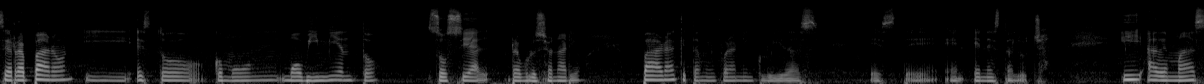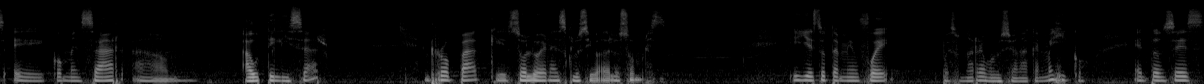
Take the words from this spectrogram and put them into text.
Se raparon y esto como un movimiento social revolucionario para que también fueran incluidas este, en, esta lucha. Y además eh, comenzar a utilizar ropa que solo era exclusiva de los hombres. Y esto también fue pues una revolución acá en México. Entonces,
